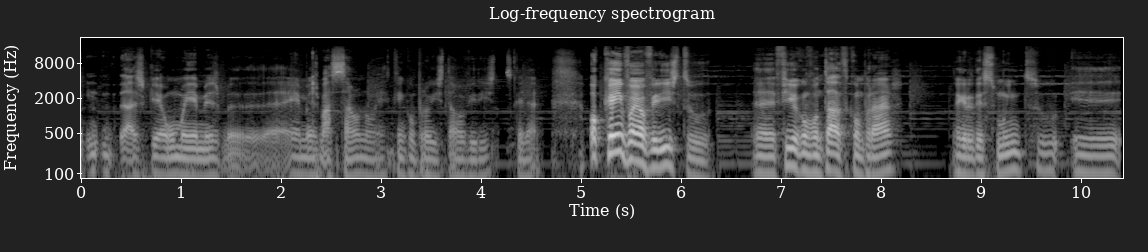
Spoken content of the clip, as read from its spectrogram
acho que é uma e a mesma, é a mesma ação, não é? Quem comprou isto está a ouvir isto, se calhar. Ou quem vai ouvir isto, uh, fica com vontade de comprar. Agradeço muito. Uh,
